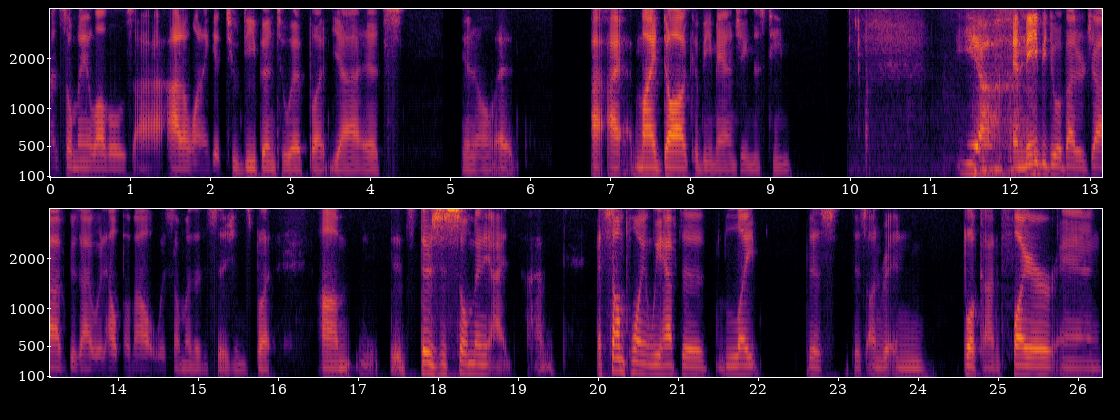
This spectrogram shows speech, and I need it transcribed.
on so many levels. I, I don't want to get too deep into it, but yeah, it's you know, it, I, I my dog could be managing this team. Yeah, and maybe do a better job because I would help him out with some of the decisions, but Um, it's there's just so many. I, I, at some point we have to light this this unwritten book on fire and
